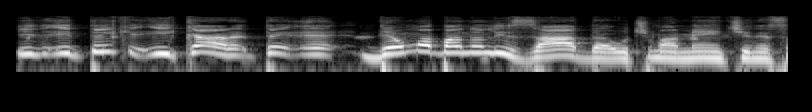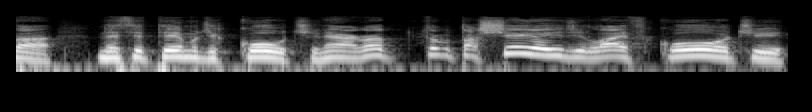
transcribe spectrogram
E, e tem que. E, cara, tem, é, deu uma banalizada ultimamente nessa, nesse termo de coach, né? Agora tá cheio aí de life coach,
